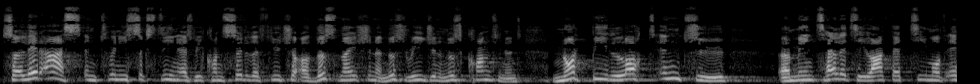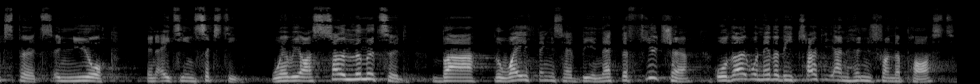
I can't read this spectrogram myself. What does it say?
So let us in 2016, as we consider the future of this nation and this region and this continent, not be locked into a mentality like that team of experts in New York in 1860, where we are so limited by the way things have been that the future, although it will never be totally unhinged from the past,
